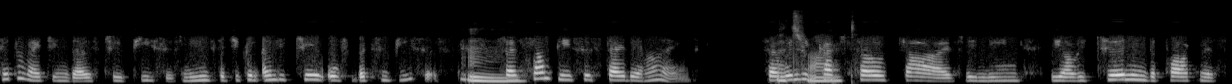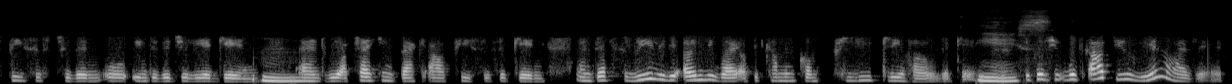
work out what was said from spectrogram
separating those two pieces means that you can only tear off bits and pieces. Mm, So some pieces stay behind. So That's when we right. cut soul ties, we mean we are returning the partner's pieces to them all individually again. mm, And we are taking back our pieces again. And that's really the only way of becoming completely whole again. yes, Because you, without you realizing it,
